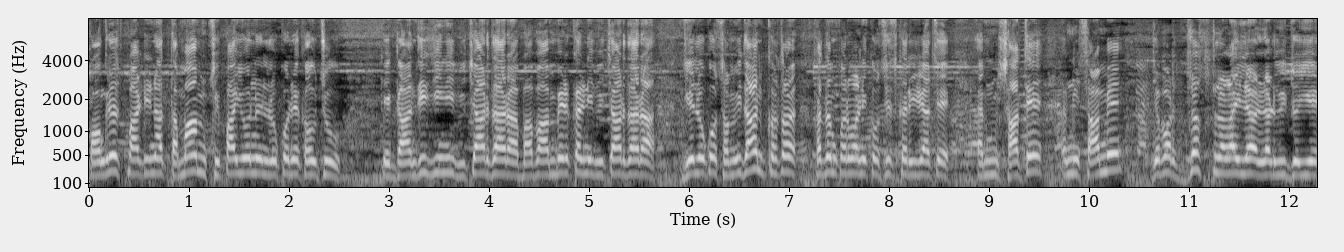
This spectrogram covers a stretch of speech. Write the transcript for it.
કોંગ્રેસ પાર્ટીના તમામ સિપાહીઓને લોકોને કહું છું કે ગાંધીજીની વિચારધારા, બાબા આંબેડકરની વિચારધારા, જે લોકો સંવિધાન ખતમ કરવાની કોશિશ કરી રહ્યા છે, એમની સાથે, એમની સામે જબરજસ્ત લડાઈ લડવી જોઈએ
